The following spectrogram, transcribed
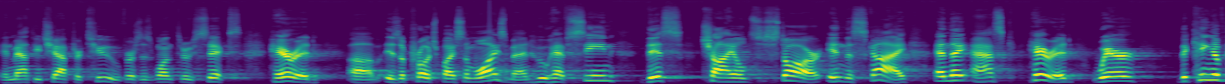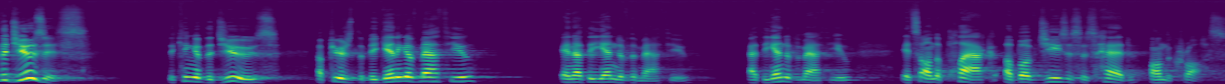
In Matthew chapter 2, verses 1 through 6, Herod uh, is approached by some wise men who have seen this child's star in the sky, and they ask Herod where the king of the Jews is. The king of the Jews appears at the beginning of Matthew and at the end of the Matthew. At the end of Matthew, it's on the plaque above Jesus' head on the cross.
